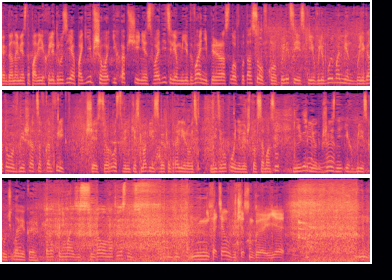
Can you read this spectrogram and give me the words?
Когда на место подъехали друзья погибшего, их общение с водителем едва не переросло в потасовку. Полицейские в любой момент были готовы вмешаться в конфликт. К счастью, родственники смогли себя контролировать. Видимо, поняли, что самосуд не вернет к жизни их близкого человека. Я так понимаю, здесь уголовная ответственность. Не хотел бы, честно говоря. Я, ну,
